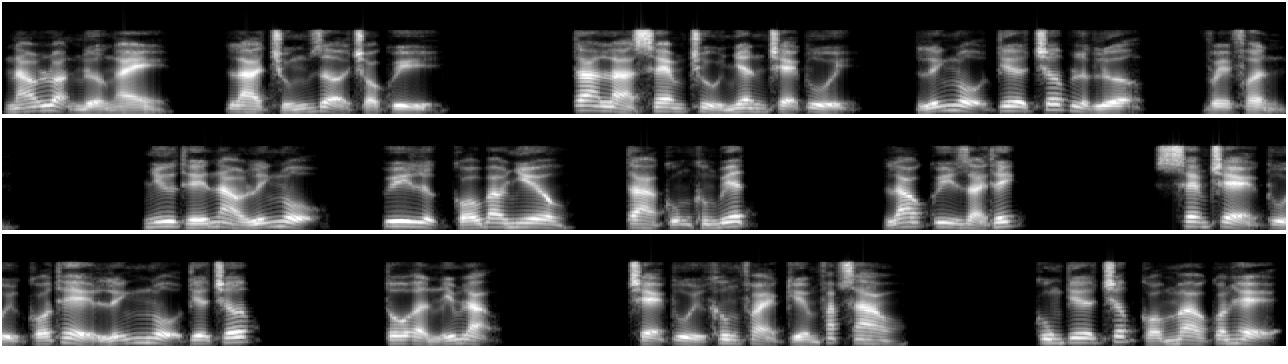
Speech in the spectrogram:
náo loạn nửa ngày, là chúng dở trò quỷ. Ta là xem chủ nhân trẻ tuổi, lĩnh ngộ tia chớp lực lượng, về phần. Như thế nào lĩnh ngộ, uy lực có bao nhiêu, ta cũng không biết. Lao Quy giải thích. Xem trẻ tuổi có thể lĩnh ngộ tia chớp. Tô ẩn im lặng. Trẻ tuổi không phải kiếm pháp sao. Cùng tia chớp có mao quan hệ.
